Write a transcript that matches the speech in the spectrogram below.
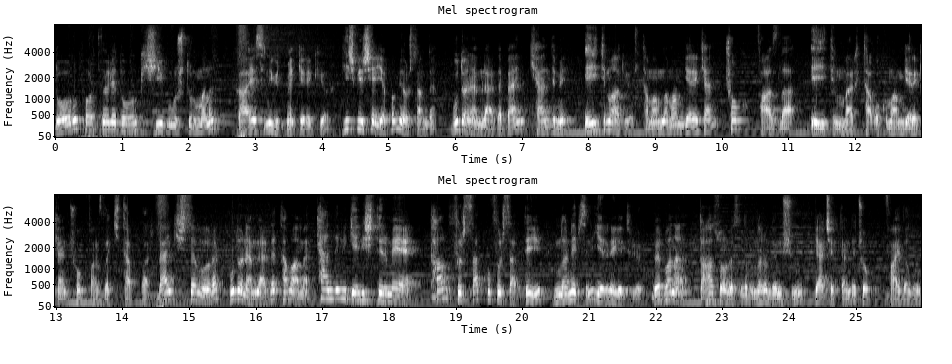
doğru portföyle doğru kişiyi buluşturmanın gayesini gütmek gerekiyor. Hiçbir şey yapamıyorsam da bu dönemlerde ben kendimi eğitime adıyorum. Tamamlamam gereken çok fazla eğitim var. Kitap okumam gereken çok fazla kitap var. Ben kişisel olarak bu dönemlerde tamamen kendimi geliştirmeye tam fırsat bu fırsat değil bunların hepsini yerine getiriyorum. Ve bana daha sonrasında bunların dönüşümü gerçekten de çok faydalı oluyor.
